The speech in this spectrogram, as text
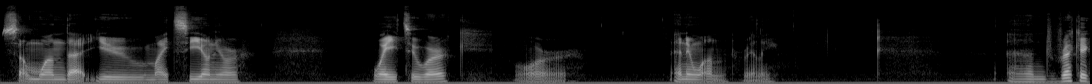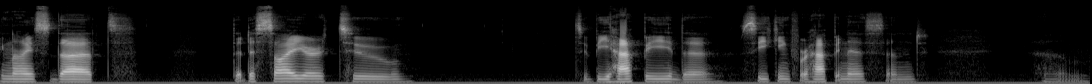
someone that you might see on your way to work or anyone really. And recognize that the desire to to be happy, the seeking for happiness, and um,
